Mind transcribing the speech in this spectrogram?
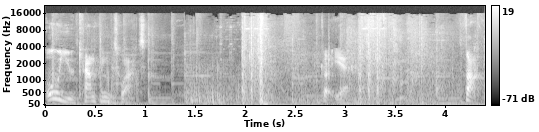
Oh, you camping twat. Got ya. Fuck.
